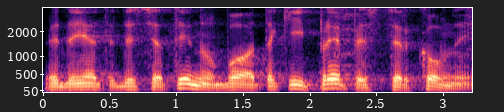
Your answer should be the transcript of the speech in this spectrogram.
ви даєте десятину, бо такий припис церковний.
